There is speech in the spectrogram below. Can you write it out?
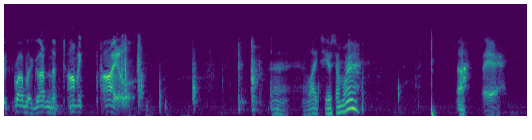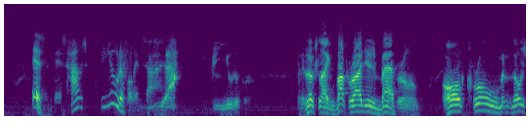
it's probably got an atomic pile. Ah, the lights here somewhere. Ah, there. Isn't this house beautiful inside? Yeah, beautiful. It looks like Buck Rogers' bathroom. All chrome, and those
